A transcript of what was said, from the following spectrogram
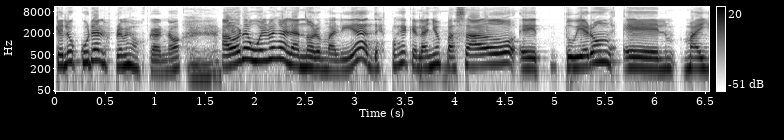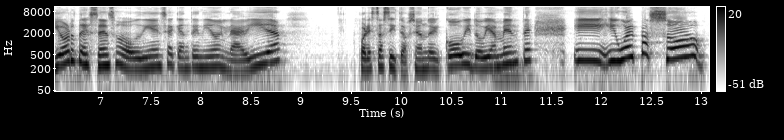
Qué locura los premios Oscar, ¿no? Ahora vuelven a la normalidad, después de que el año pasado eh, tuvieron el mayor descenso de audiencia que han tenido en la vida por esta situación del COVID, obviamente. Y igual pasó,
